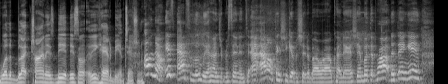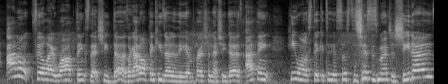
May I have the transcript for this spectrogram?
whether Blac Chyna's did this, on, it had to be intentional. Oh no, it's absolutely hundred percent. Into I, I don't think she give a shit about Rob Kardashian. But the pro, the thing is, I don't feel like Rob thinks that she does. Like I don't think he's under the impression that she does. I think he want to stick it to his sister just as much as she does.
